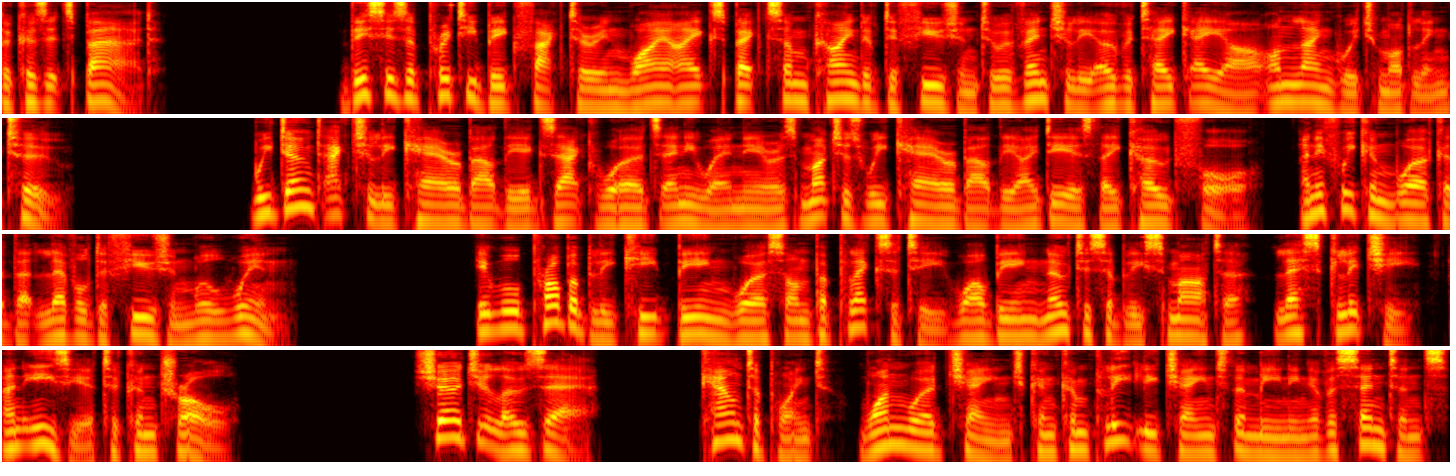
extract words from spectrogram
because it's bad. This is a pretty big factor in why I expect some kind of diffusion to eventually overtake AR on language modeling too. We don't actually care about the exact words anywhere near as much as we care about the ideas they code for, and if we can work at that level, diffusion will win. It will probably keep being worse on Perplexity while being noticeably smarter, less glitchy, and easier to control. Sergio Ozer. Counterpoint one word change can completely change the meaning of a sentence,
